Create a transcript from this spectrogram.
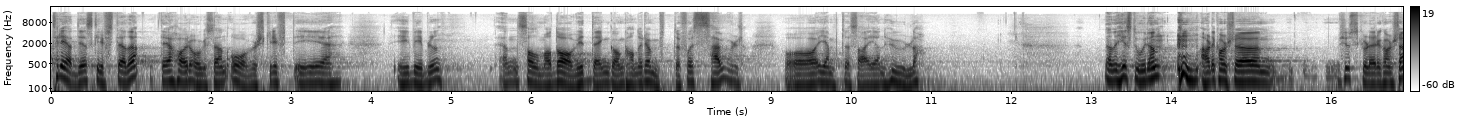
tredje skriftstedet det har også en overskrift i, i Bibelen. En salme av David den gang han rømte for Saul og gjemte seg i en hule. Denne historien er det kanskje Husker dere kanskje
